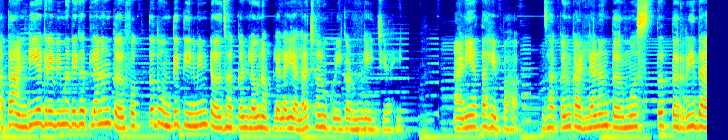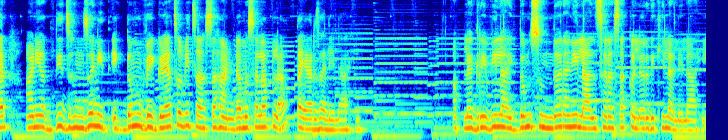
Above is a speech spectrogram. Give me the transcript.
आता अंडी या ग्रेव्हीमध्ये घातल्यानंतर फक्त दोन ते तीन मिनटं झाकण लावून आपल्याला याला छान उकळी काढून घ्यायची आहे. आणि आता हे पहा झाकण काढल्यानंतर मस्त तर्रीदार आणि अगदी झणझणीत एकदम वेगळ्या चवीचा असा हा अंडा मसाला आपला तयार झालेला आहे. आपल्या ग्रेव्हीला एकदम सुंदर आणि लालसर असा कलर देखील आलेला आहे.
